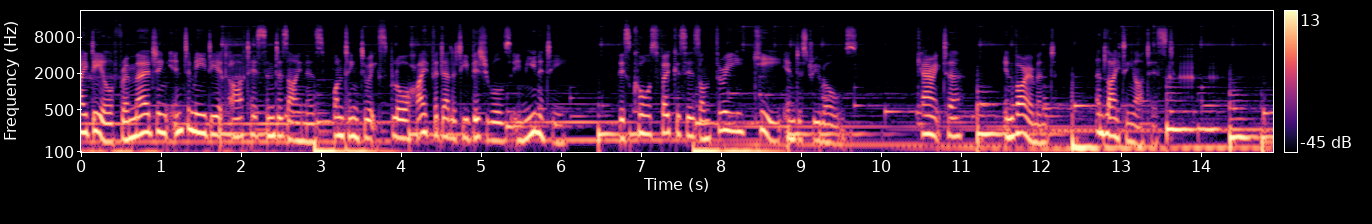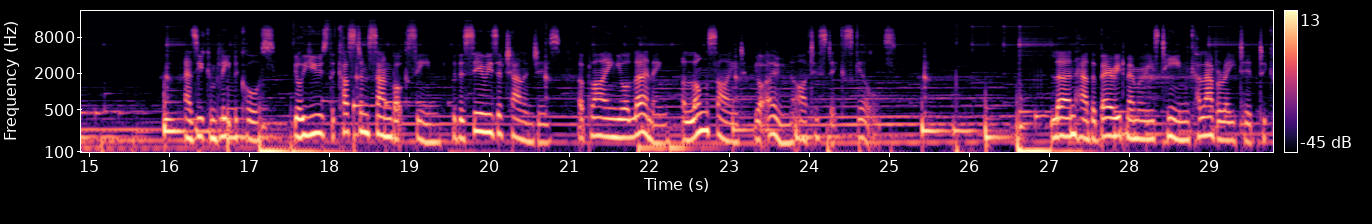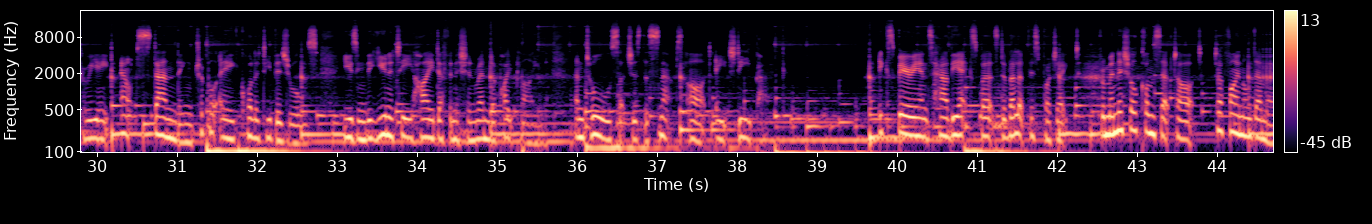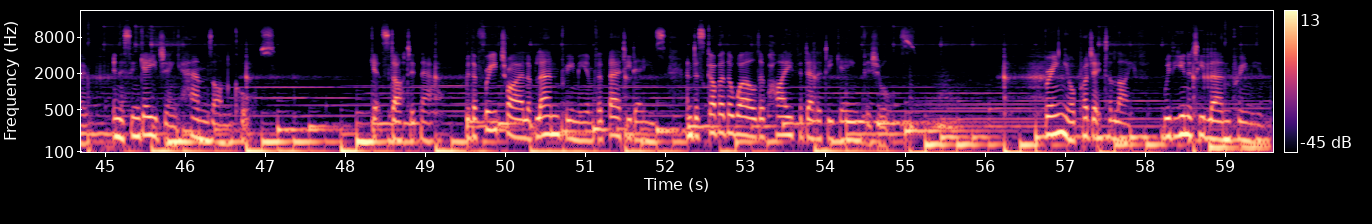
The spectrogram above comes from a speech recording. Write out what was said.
Ideal for emerging intermediate artists and designers wanting to explore high fidelity visuals in Unity, this course focuses on three key industry roles character, environment, and lighting artist. As you complete the course, you'll use the custom sandbox scene with a series of challenges, applying your learning alongside your own artistic skills. Learn how the Buried Memories team collaborated to create outstanding AAA quality visuals using the Unity high definition render pipeline and tools such as the Snaps Art HD pack. Experience how the experts developed this project from initial concept art to final demo in this engaging hands on course. Get started now with a free trial of Learn Premium for 30 days and discover the world of high fidelity game visuals. Bring your project to life with Unity Learn Premium.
